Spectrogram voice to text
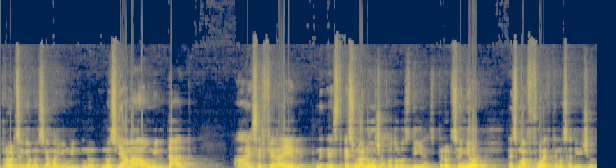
pero el Señor nos llama, nos llama a humildad, a ser fiel a Él. Es, es, una lucha todos los días, pero el Señor es más fuerte, nos ha dicho,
